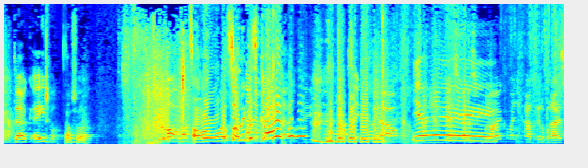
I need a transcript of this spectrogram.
Ik duik even Oh, onder. Oh, wat, Oh, wat zal ik eens krijgen? Ik voor jou. Je wel Yay. gebruiken, want je gaat veel op reis.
